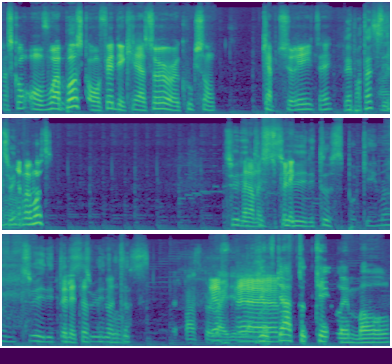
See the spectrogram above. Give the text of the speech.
Parce qu'on on voit pas ce qu'on fait des créatures un coup qui sont capturées, tu sais. L'important, c'est de les Ah, tuer. D'après moi, Tuer les non, tous, si tu peux tuer les tous. Pokémon, tuer les Tuer les tous, tous, tuer les tous. Je pense que tu peux rider euh, là. You've got to kill them all.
